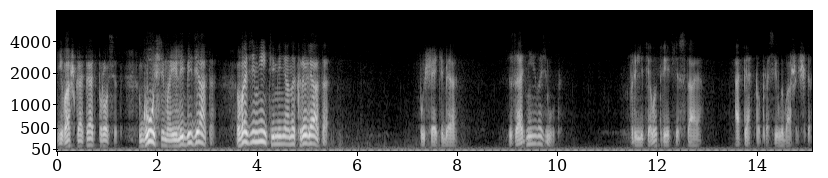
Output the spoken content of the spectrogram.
Ивашка опять просит, «Гуси мои, лебедята, возьмите меня на крылята!» Пущай тебя задние возьмут. Прилетела третья стая. Опять попросил Ивашечка.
